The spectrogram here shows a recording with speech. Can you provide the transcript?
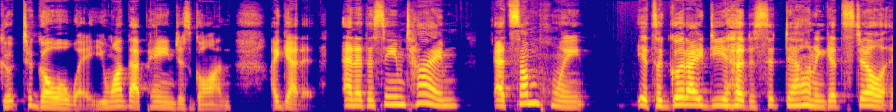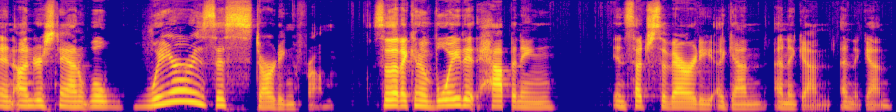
go, to go away. You want that pain just gone. I get it. And at the same time at some point it's a good idea to sit down and get still and understand well where is this starting from? So that i can avoid it happening in such severity again and again and again.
